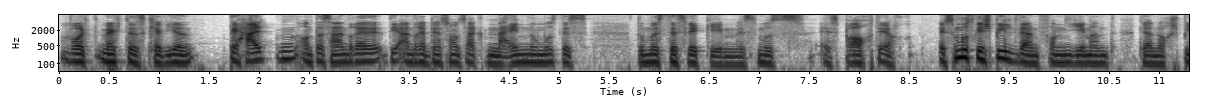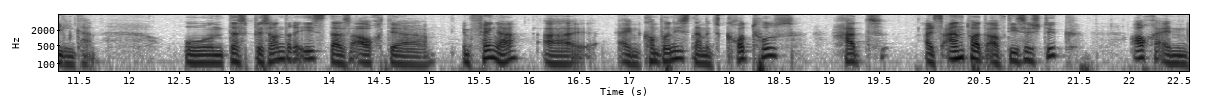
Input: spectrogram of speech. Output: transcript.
wollt, möchte das Klavier behalten und das andere, die andere Person sagt, nein, du musst es, du musst es weggeben. Es muss, es braucht ja auch, es muss gespielt werden von jemand, der noch spielen kann. Und das Besondere ist, dass auch der Empfänger, äh, ein Komponist namens Grotthus, hat als Antwort auf dieses Stück auch ein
